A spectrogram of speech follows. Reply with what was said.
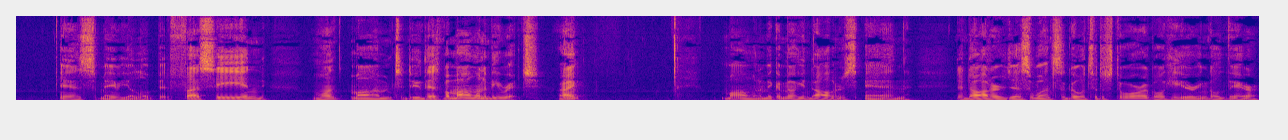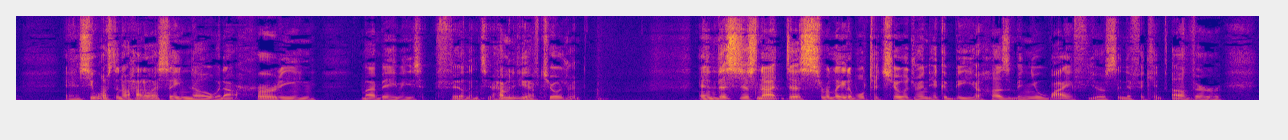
is maybe a little bit fussy and want mom to do this, but mom want to be rich, right? Mom want to make a million dollars, and the daughter just wants to go to the store or go here and go there. And she wants to know how do I say no without hurting my baby's feelings here? How many of you have children? And this is just not just relatable to children. It could be your husband, your wife, your significant other,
